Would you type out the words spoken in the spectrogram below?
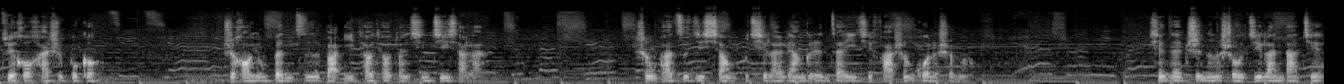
最后还是不够，只好用本子把一条条短信记下来，生怕自己想不起来两个人在一起发生过了什么。现在智能手机烂大街，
